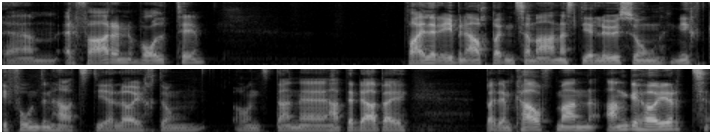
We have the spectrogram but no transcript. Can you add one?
ähm, erfahren wollte, weil er eben auch bei den Samanas die Erlösung nicht gefunden hat, die Erleuchtung. Und dann äh, hat er dabei bei dem Kaufmann angeheuert.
